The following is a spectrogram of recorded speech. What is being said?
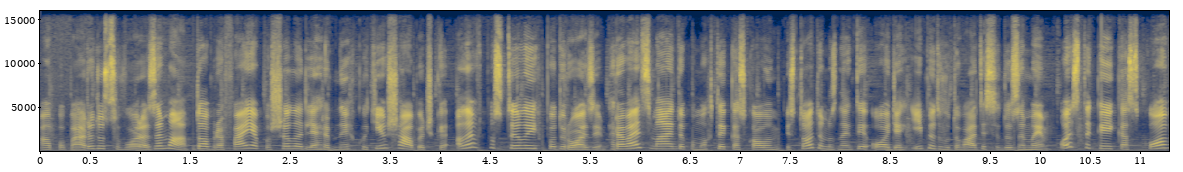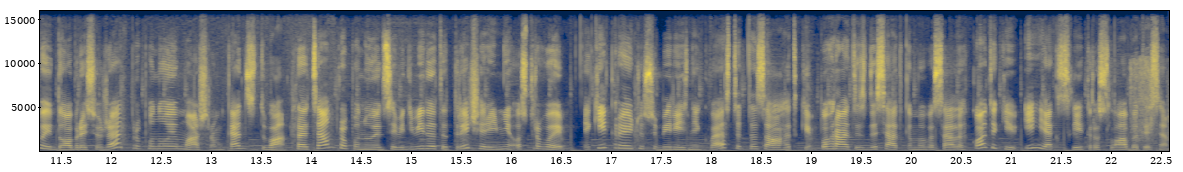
а попереду сувора зима. Добра фея пошила для грибних котів шапочки, але впустили їх по дорозі. Гравець має допомогти казковим істотам знайти одяг і підготуватися до зими. Ось такий казковий добрий сюжет пропонує Mushroom Cats 2. Гравцям пропонується відвідати три чарівні острови, які криють у собі різні квести та загадки загадки, пограти з десятками веселих котиків і як слід розслабитися.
